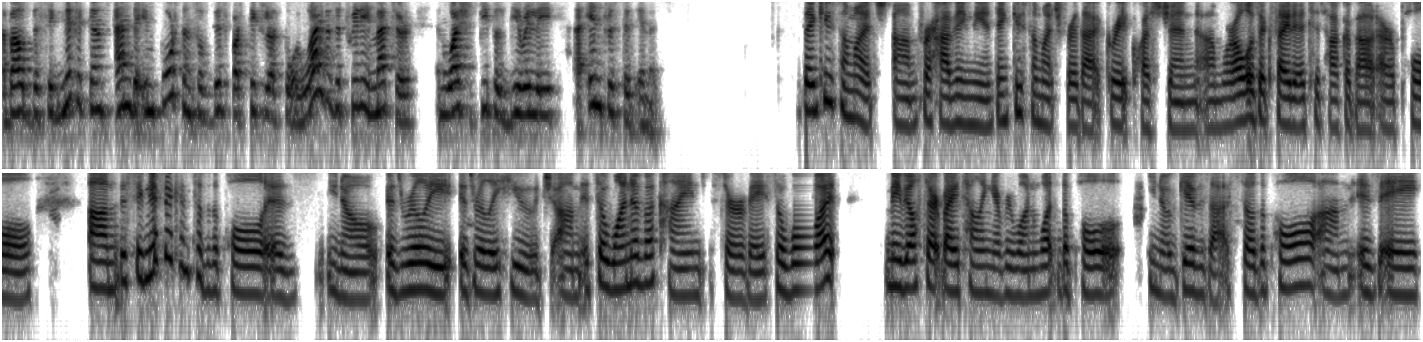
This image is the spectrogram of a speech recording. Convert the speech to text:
about the significance and the importance of this particular poll. Why does it really matter and why should people be really uh, interested in it? Thank you so much um, for having me, and thank you so much for that great question. Um, we're always excited to talk about our poll. Um, the significance of the poll is, you know, is really is really huge. Um, it's a one of a kind survey. So, what? Maybe I'll start by telling everyone what the poll, you know, gives us. So, the poll um, is a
